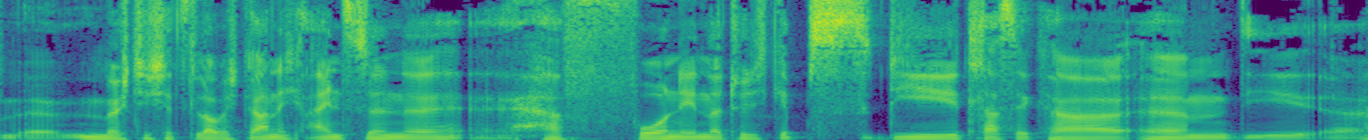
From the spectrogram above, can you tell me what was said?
äh, möchte ich jetzt, glaube ich, gar nicht einzelne hervornehmen. Natürlich gibt's die Klassiker, ähm, die äh,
